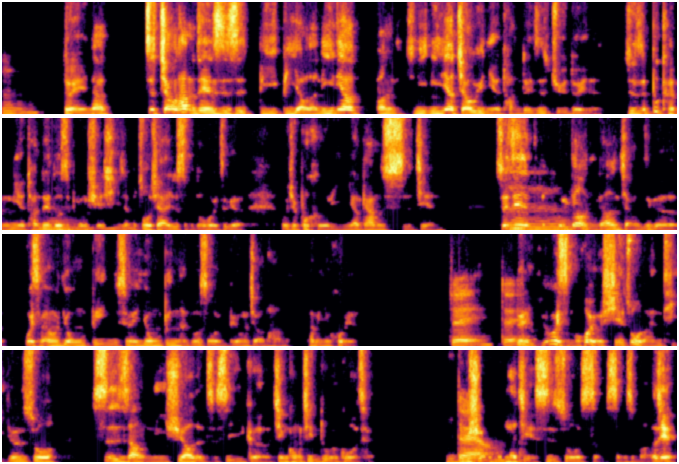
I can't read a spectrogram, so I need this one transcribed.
嗯，对，那这教他们这件事是必必要的。你一定要帮你，你一定要教育你的团队，这是绝对的。就是不可能你的团队都是不用学习，这么做下来就什么都会。这个我觉得不合理。你要给他们时间。所以这些回到你刚刚讲的这个，为什么要用佣兵？是因为佣兵很多时候你不用教他们，他们已经会了。对对对，为什么会有协作软体？就是说，事实上你需要的只是一个监控进度的过程。你不需要跟他解释说什么什么什么，而且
